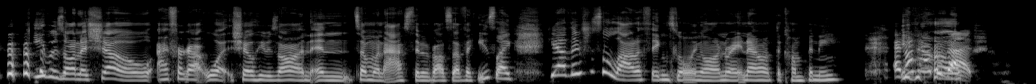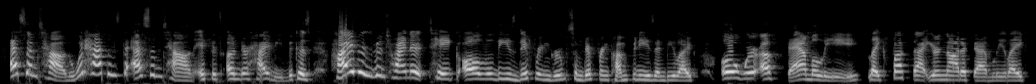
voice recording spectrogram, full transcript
he was on a show i forgot what show he was on and someone asked him about stuff and he's like yeah there's just a lot of things going on right now at the company. And on top of that SM Town. What happens to SM Town if it's under Hybe? Because Hybe has been trying to take all of these different groups from different companies and be like, oh, we're a family. Like, fuck that. You're not a family. Like,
